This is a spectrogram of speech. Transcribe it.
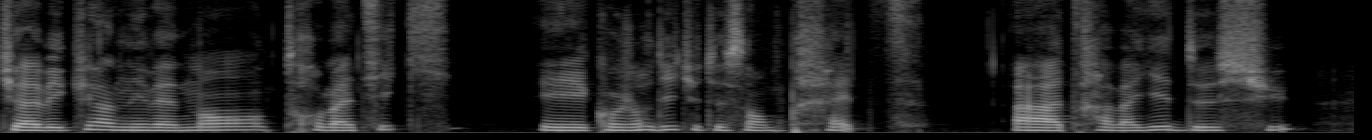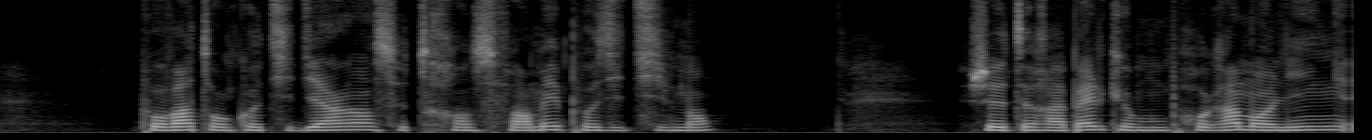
tu as vécu un événement traumatique et qu'aujourd'hui tu te sens prête à travailler dessus pour voir ton quotidien se transformer positivement, je te rappelle que mon programme en ligne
